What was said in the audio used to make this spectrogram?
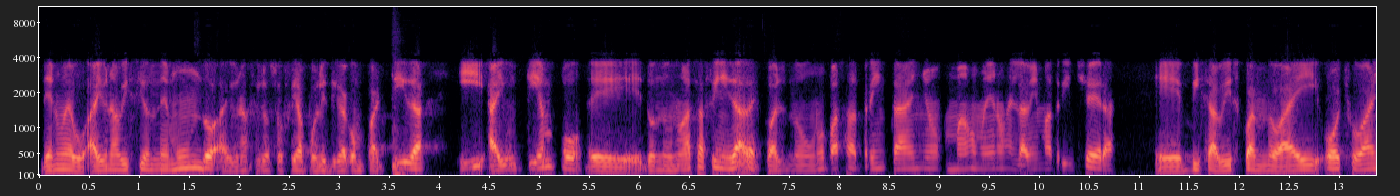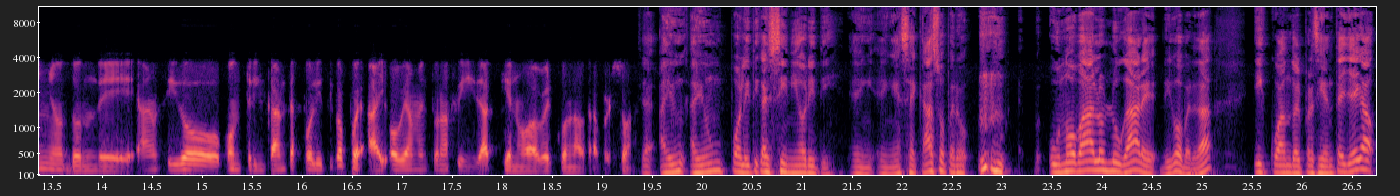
de nuevo, hay una visión de mundo, hay una filosofía política compartida y hay un tiempo eh, donde uno hace afinidades. Cuando uno pasa 30 años más o menos en la misma trinchera, eh, vis a vis cuando hay ocho años donde han sido contrincantes políticos, pues hay obviamente una afinidad que no va a haber con la otra persona. hay, un, hay un political seniority en, en ese caso, pero uno va a los lugares, digo, ¿verdad? Y cuando el presidente llega,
